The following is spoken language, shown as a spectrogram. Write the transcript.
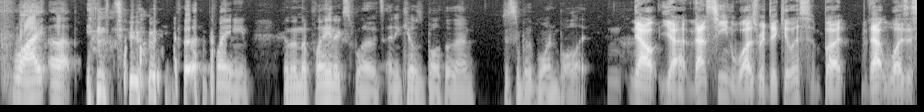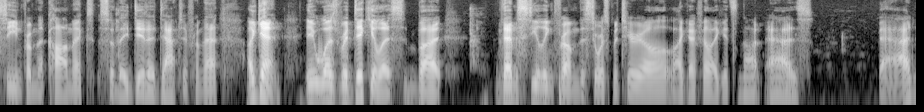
fly up into the plane, and then the plane explodes and he kills both of them just with one bullet. Now, yeah, that scene was ridiculous, but that was a scene from the comics, so they did adapt it from that. Again, it was ridiculous, but them stealing from the source material, like I feel like it's not as bad.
